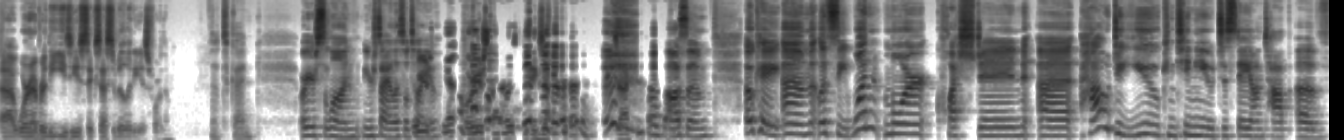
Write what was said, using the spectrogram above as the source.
uh, wherever the easiest accessibility is for them that's good or your salon, your stylist will tell your, you. Yeah, or your stylist. exactly. exactly. That's awesome. Okay, um, let's see. One more question. Uh, how do you continue to stay on top of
